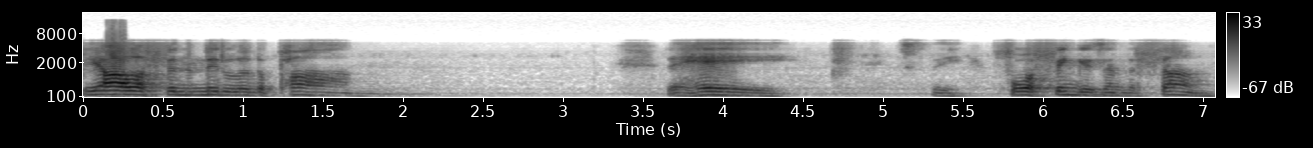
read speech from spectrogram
The olive in the middle of the palm. The hay, the four fingers and the thumb.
